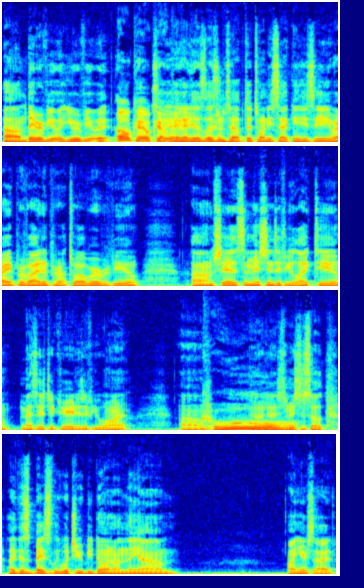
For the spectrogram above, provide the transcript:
Um, they review it. You review it. Oh, okay, okay, so all you gotta do is listen to up to 20 seconds. You see, right? Provided per 12 word review. Um, share the submissions if you like to. Message the creators if you want. Um, Cool. So like this is basically what you'd be doing on the um on your side,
